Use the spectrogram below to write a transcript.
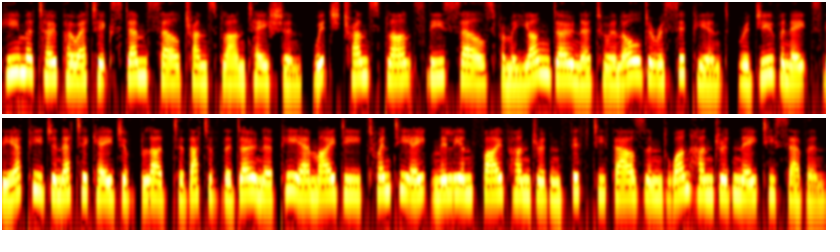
Hematopoietic stem cell transplantation, which transplants these cells from a young donor to an older recipient, rejuvenates the epigenetic age of blood to that of the donor PMID 28550187.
